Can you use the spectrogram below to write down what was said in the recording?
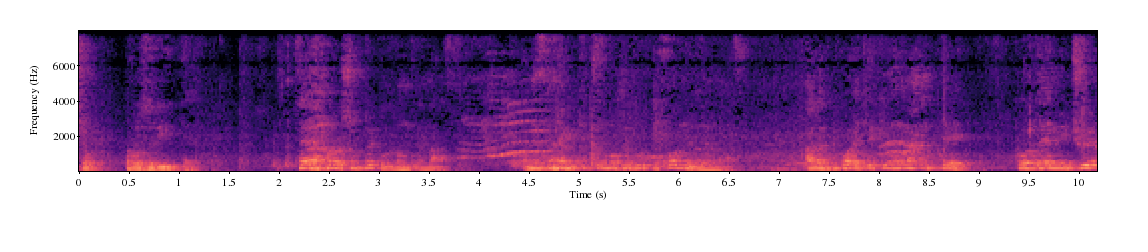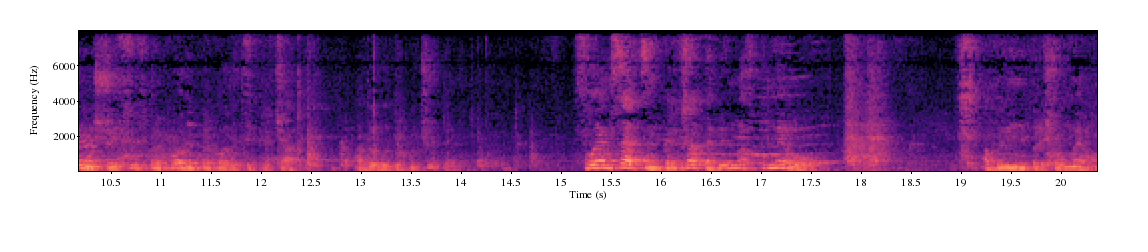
щоб прозріти. Це хорошим прикладом для нас. Я не знаю, які це може бути форми для нас. Але бувають такі моменти, коли ми чуємо, що Ісус приходить, приходиться кричати, аби бути почутим. Своїм серцем кричати, аби Він нас помилував, аби Він не прийшов мимо.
